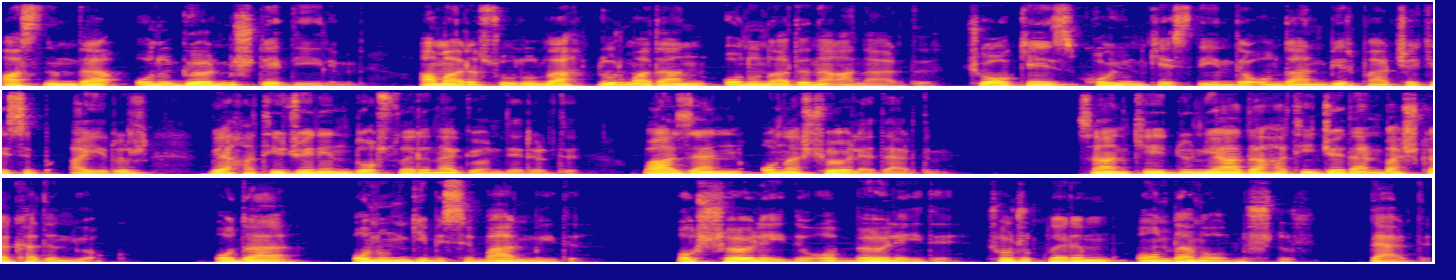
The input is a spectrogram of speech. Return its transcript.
Aslında onu görmüş de değilim. Ama Resulullah durmadan onun adını anardı. Çoğu kez koyun kestiğinde ondan bir parça kesip ayırır ve Hatice'nin dostlarına gönderirdi. Bazen ona şöyle derdim. Sanki dünyada Hatice'den başka kadın yok. O da onun gibisi var mıydı? O şöyleydi, o böyleydi. Çocuklarım ondan olmuştur, derdi.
